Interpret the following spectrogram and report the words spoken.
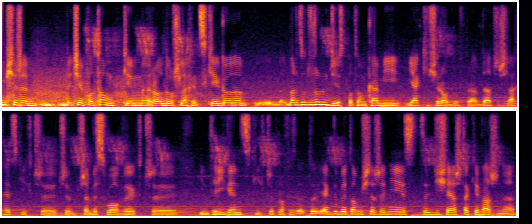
mi się, że bycie potomkiem rodu szlacheckiego, no, bardzo dużo ludzi jest potomkami jakichś rodów, prawda? Czy szlacheckich, czy, czy przemysłowych, czy inteligenckich, czy profesjonalnych. To jak gdyby to myślę, że nie jest dzisiaj aż takie ważne.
